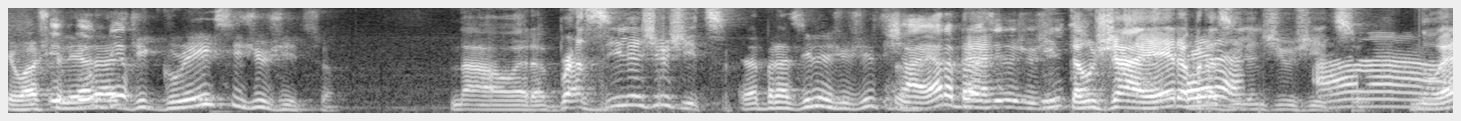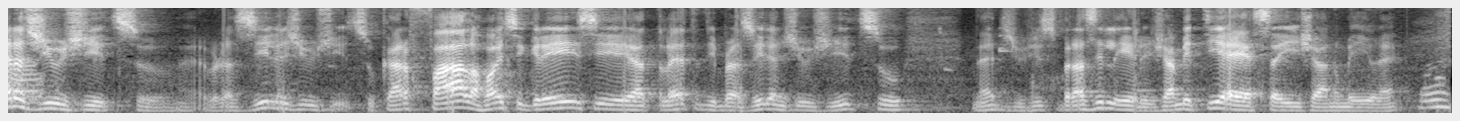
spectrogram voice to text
eu acho que ele eu era de Grace Jiu-Jitsu. Não, era Brazilian Jiu-Jitsu. Era Brasília Jiu-Jitsu? Já era Brasília É, Jiu-Jitsu? Então já era, Era? Brazilian Jiu-Jitsu. Ah. Não era Jiu-Jitsu, era Brazilian Jiu-Jitsu. O cara fala, Royce Grace, atleta de Brazilian Jiu-Jitsu, né, de Jiu-Jitsu brasileiro. Ele já metia essa aí já no meio, né? Uhum.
